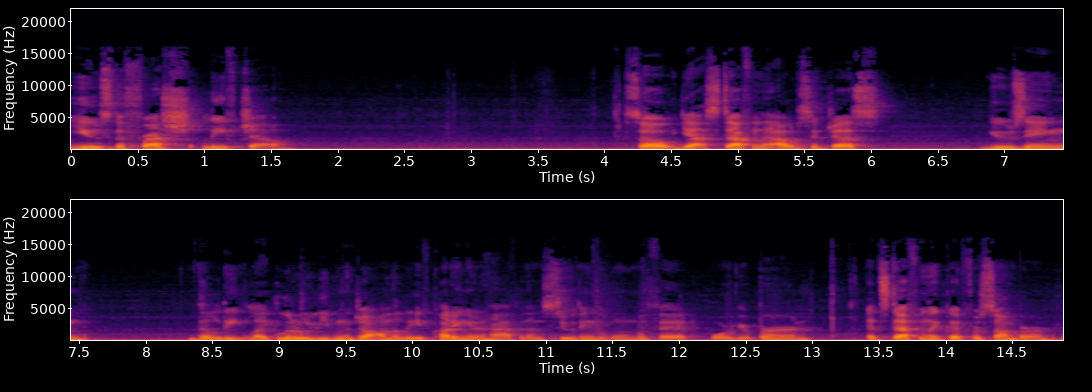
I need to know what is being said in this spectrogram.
Use the fresh leaf gel. So, yes, definitely I would suggest using the leaf, like literally leaving the jaw on the leaf, cutting it in half, and then soothing the wound with it or your burn. It's definitely good for sunburn.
